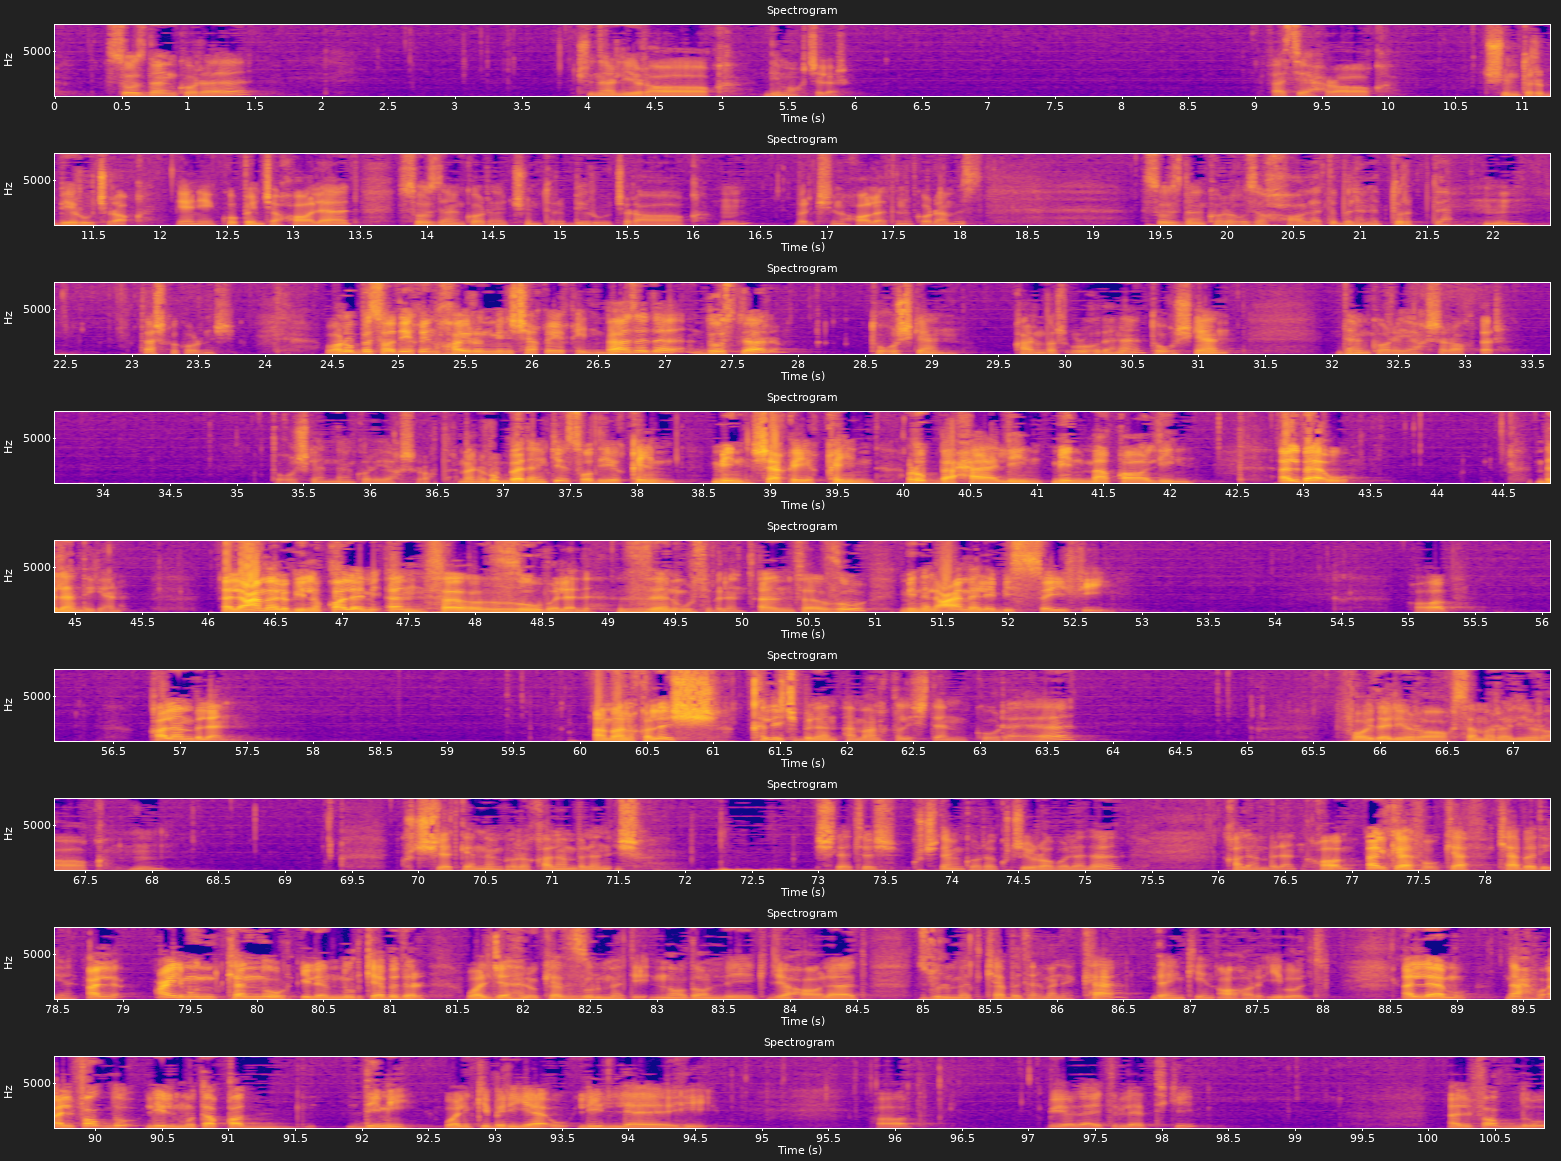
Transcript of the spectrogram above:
So'zdan ko'ra tushunarliroq demoqchilar. Fasihroq tushuntirib beruvchiroq. Ya'ni ko'pincha holat so'zdan ko'ra tushuntirib beruvchiroq. Hmm? bir kishini holatini ko'ramiz. So'zdan ko'ra o'zi holati bilinib turibdi. Hmm? tashqi ko'rinish. Min shaqiqin. Ba'zida do'stlar tug'ishgan qarindosh urug'dan tug'ishgandan ko'ra yaxshiroqdir. Tug'ishgandan ko'ra yaxshiroqdir. Mana rubbadan keyin sodiqin min shaqiqin rubba halin min maqolin al ba'u bilan degani al amalu bil qalami anfazu bo'ladi zani usi bilan anfazu min al amali bis sayfi hop qalam bilan amal qilish qilich bilan amal qilishdan ko'ra foydaliroq samaraliroq hmm? Kuch ishlatgandan ko'ra qalam bilan ish ishlatish kuchdan ko'ra kuchliroq bo'ladi. Qalam bilan. Ho'p al kafu kaf kabi degan. Al ilmu kan nur ilm nur kabidir. Val jahlu kaz zulmati nodonlik jaholat zulmat kabidir. Mana ka dan keyin oxiri i bo'ldi. Allamu nahvu al fadlu lil mutaqaddimi val kibriyau lillahi. Hop bu yerda aytilyaptiki al faddu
